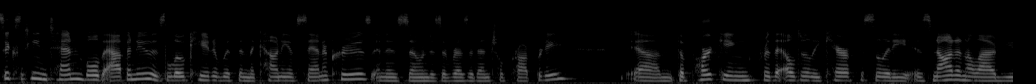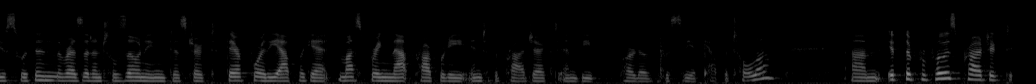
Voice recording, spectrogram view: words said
1610 Bulb Avenue is located within the county of Santa Cruz and is zoned as a residential property. Um, the parking for the elderly care facility is not an allowed use within the residential zoning district. Therefore, the applicant must bring that property into the project and be part of the city of Capitola. Um, if the proposed project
